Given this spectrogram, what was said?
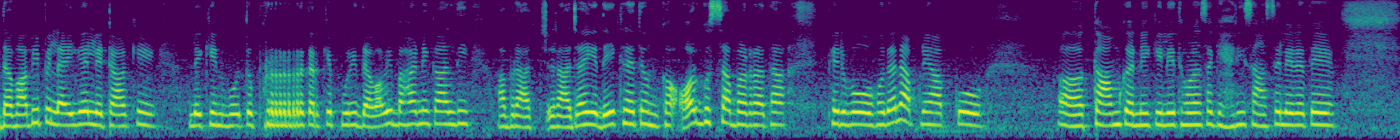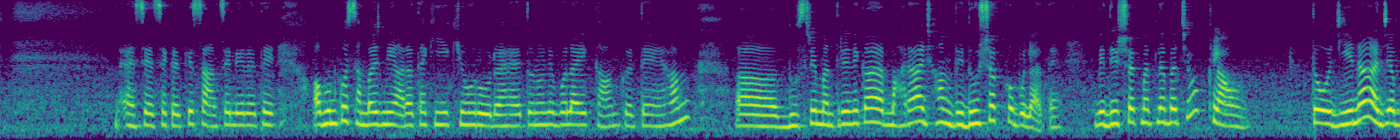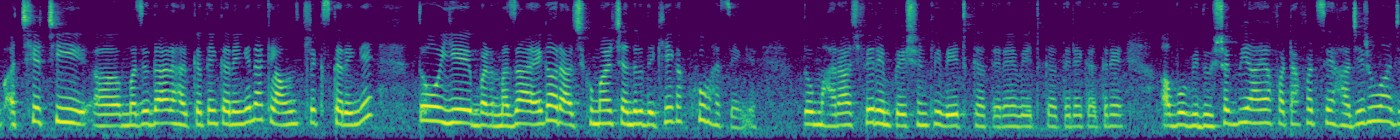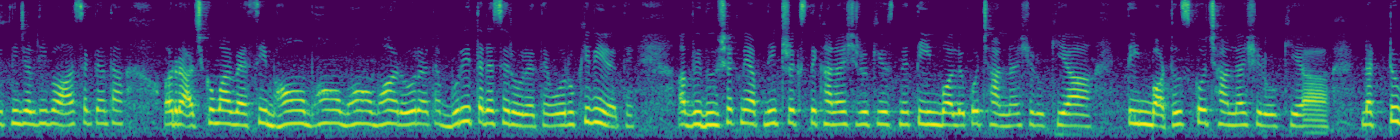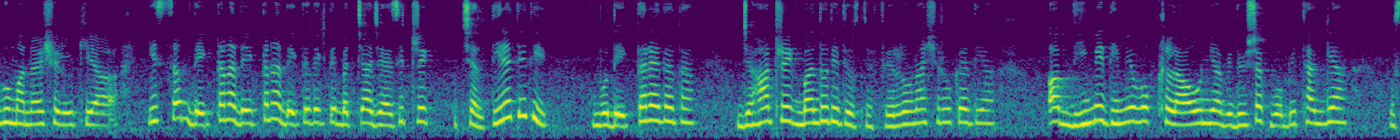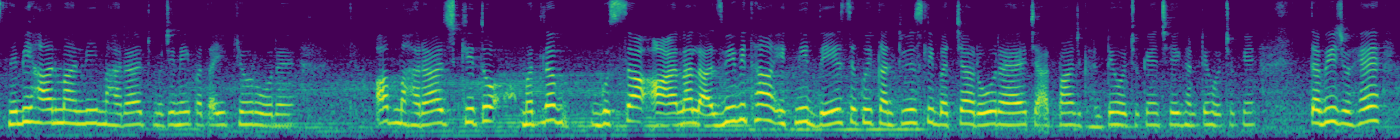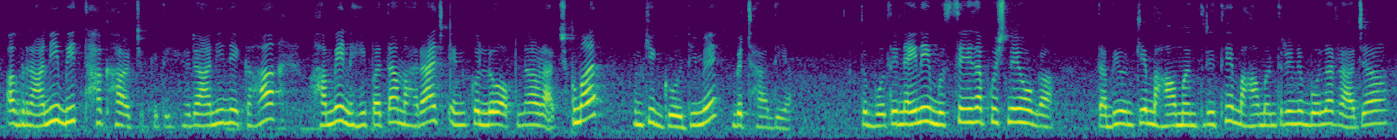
दवा भी पिलाई गई लिटा के लेकिन वो तो फुर्र करके पूरी दवा भी बाहर निकाल दी। अब राज राजा ये देख रहे थे उनका और गुस्सा बढ़ रहा था। फिर वो होता ना अपने आप को आ, काम करने के लिए थोड़ा सा गहरी साँसें ले रहे थे। ऐसे ऐसे करके साँसें ले रहे थे। अब उनको समझ नहीं आ रहा था कि ये क्यों रो रहा है। तो उन्होंने बोला एक काम करते हैं हम आ, दूसरे मंत्री ने कहा महाराज हम विदूषक को बुलाते हैं। विदूषक मतलब बच्चों क्लाउन तो ये ना जब अच्छी अच्छी मज़ेदार हरकतें करेंगे ना क्लाउन ट्रिक्स करेंगे तो ये बड़ा मज़ा आएगा और राजकुमार चंद्र देखिएगा खूब हंसेंगे। तो महाराज फिर इम्पेशेंटली वेट करते रहे वेट करते रहे करते रहे। अब वो विदूषक भी आया, फटाफट से हाजिर हुआ, जितनी जल्दी वो आ सकता था। और राजकुमार वैसे ही भाव भाव भाव भाव रो रहा था, बुरी तरह से रो रहे थे, वो रुक ही नहीं रहे थे। अब विदूषक ने अपनी ट्रिक्स दिखाना शुरू की, उसने तीन बॉलों को छालना शुरू किया, तीन बॉटल्स को छानना शुरू किया, लट्टू घुमाना शुरू किया। ये सब देखता ना देखता ना देखते देखते बच्चा जैसी ट्रिक चलती रहती थी, वो देखता रहता था। जहाँ ट्रैक बंद होती थी, उसने फिर रोना शुरू कर दिया। अब धीमे धीमे वो क्लाउन या विदूषक, वो भी थक गया। उसने भी हार मान ली। महाराज, मुझे नहीं पता ये क्यों रो रहे हैं। अब महाराज के तो मतलब गुस्सा आना लाजमी भी था। इतनी देर से कोई कंटिन्यूसली बच्चा रो रहा है। चार पाँच घंटे हो चुके हैं छः घंटे हो चुके हैं। तभी जो है, अब रानी भी थक हार चुकी थी। रानी ने कहा, हमें नहीं पता महाराज, इनको लो अपना राजकुमार। उनकी गोदी में बिठा दिया। तो बोलते, नहीं नहीं, मुझसे ये सब कुछ नहीं होगा। तभी उनके महामंत्री थे। महामंत्री ने बोला, राजा,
